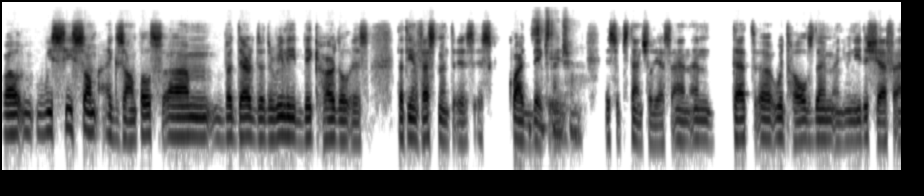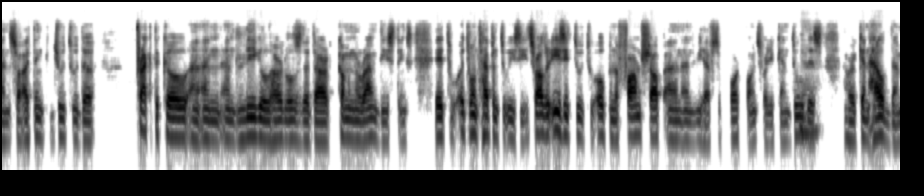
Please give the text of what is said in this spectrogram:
well we see some examples um, but there the, the really big hurdle is that the investment is is quite big substantial. is substantial yes and and that uh, withholds them and you need a chef and so i think due to the practical and, and legal hurdles that are coming around these things, it it won't happen too easy. It's rather easy to to open a farm shop and and we have support points where you can do yeah. this or you can help them.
